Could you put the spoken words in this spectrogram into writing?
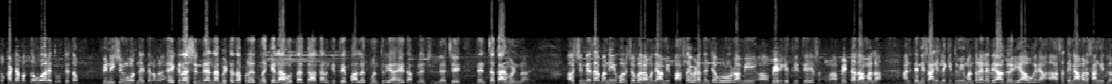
तो खड्डा फक्त वर येतो. त्याचं फिनिशिंग होत नाही त्याला एकनाथ शिंदे यांना भेटायचा प्रयत्न केला होता का? कारण की ते पालकमंत्री आहेत आपल्या जिल्ह्याचे. त्यांचं काय म्हणणं आहे? शिंदे साहेबांनी वर्षभरामध्ये आम्ही पाच सहा वेळा त्यांच्याबरोबर आम्ही भेट घेतली ते भेटतात आम्हाला. आणि त्यांनी सांगितलं की तुम्ही मंत्रालयात या घरी या वगैरे असं त्यांनी आम्हाला सांगितलं.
